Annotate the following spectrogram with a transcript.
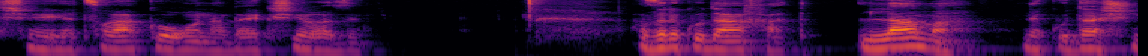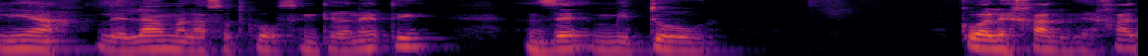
שיצרה הקורונה בהקשר הזה. אז זו נקודה אחת. למה? נקודה שנייה ללמה לעשות קורס אינטרנטי זה מיתוג. כל אחד ואחד,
